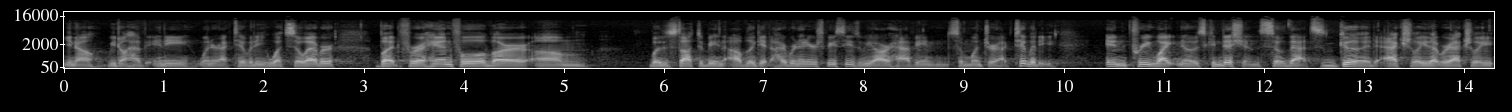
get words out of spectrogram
You know, we don't have any winter activity whatsoever. But for a handful of our, um, what is thought to be an obligate hibernator species, we are having some winter activity in pre-white nose conditions. So that's good, actually, that we're actually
